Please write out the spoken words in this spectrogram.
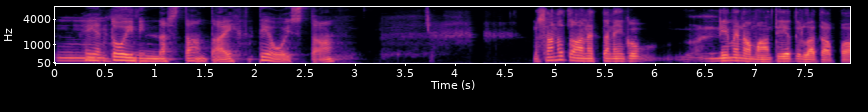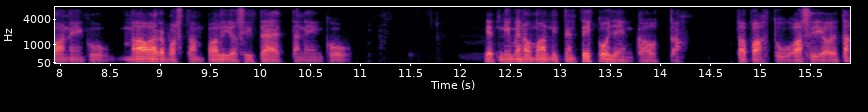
Mm. Heidän toiminnastaan tai teoistaan? No sanotaan, että niin kuin nimenomaan tietyllä tapaa niin kuin mä arvostan paljon sitä, että, niin kuin, että nimenomaan niiden tekojen kautta tapahtuu asioita.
